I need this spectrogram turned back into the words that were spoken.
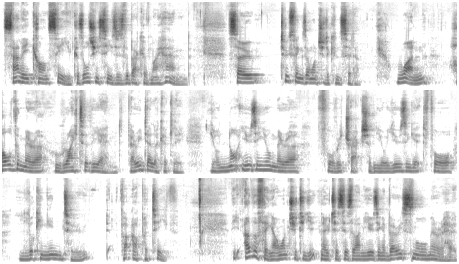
Sally can't see you because all she sees is the back of my hand. So two things I want you to consider. One, hold the mirror right at the end, very delicately. You're not using your mirror for retraction, you're using it for looking into for upper teeth. The other thing I want you to notice is that I'm using a very small mirror head.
